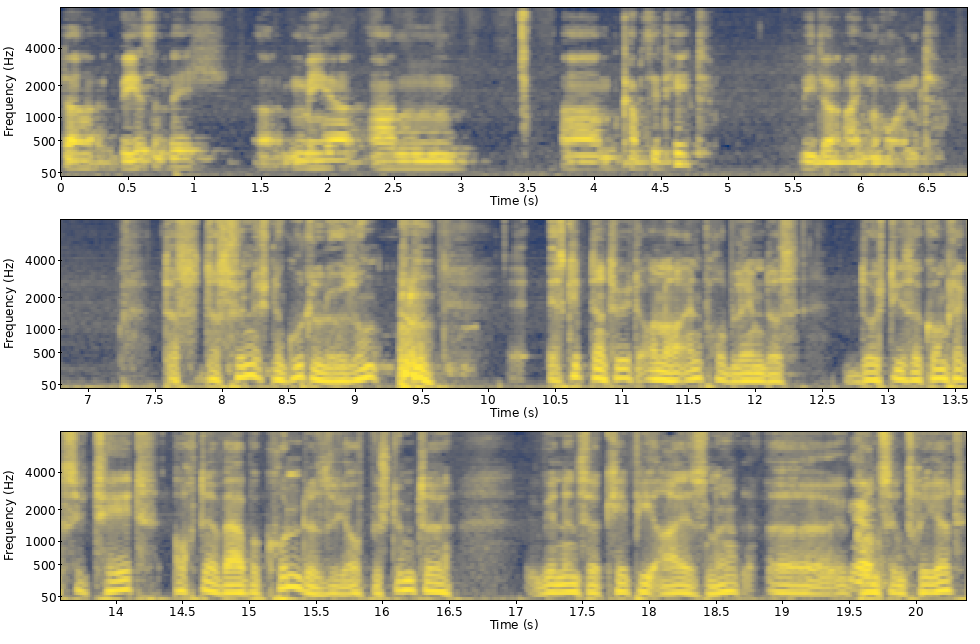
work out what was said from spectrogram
da wesentlich äh, mehr an ähm, Kapazität wieder einräumt. Das, das finde ich eine gute Lösung. Es gibt natürlich auch noch ein Problem, dass durch diese Komplexität auch der Werbekunde sich auf bestimmte wir nennen es ja KPIs, ne, äh, ja. konzentriert.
